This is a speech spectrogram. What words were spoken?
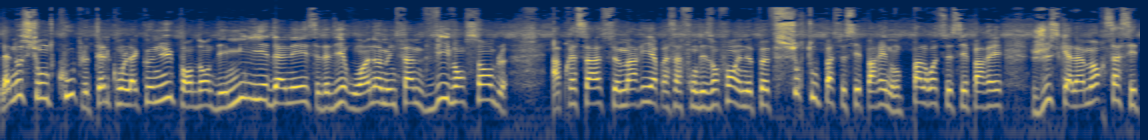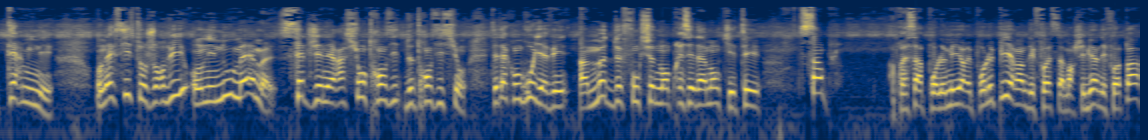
La notion de couple telle qu'on l'a connue pendant des milliers d'années, c'est-à-dire où un homme et une femme vivent ensemble, après ça se marient, après ça font des enfants et ne peuvent surtout pas se séparer, n'ont pas le droit de se séparer jusqu'à la mort, ça c'est terminé. On assiste aujourd'hui, on est nous-mêmes cette génération de transition. C'est-à-dire qu'en gros, il y avait un mode de fonctionnement précédemment qui était simple, après ça, pour le meilleur et pour le pire, hein. des fois ça marchait bien, des fois pas,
